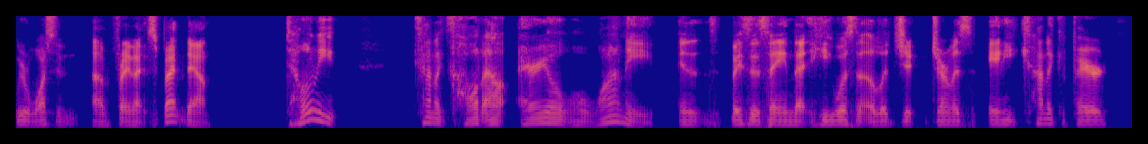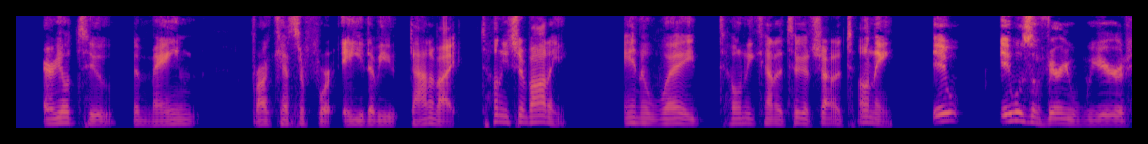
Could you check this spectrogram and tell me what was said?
we were watching um, Friday Night SmackDown. Tony kind of called out Ariel Helwani and basically saying that he wasn't a legit journalist, and he kind of compared Ariel to the main broadcaster for AEW Dynamite, Tony Schiavone. In a way, Tony kind of took a shot at Tony. It it was a very weird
